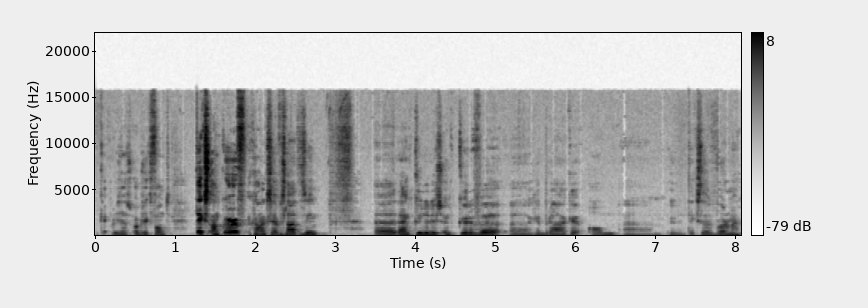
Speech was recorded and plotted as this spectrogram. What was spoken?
Okay, dus dat is object font. Text on curve ga ik zelfs laten zien. Uh, dan kun je dus een curve gebruiken om je tekst te vormen.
